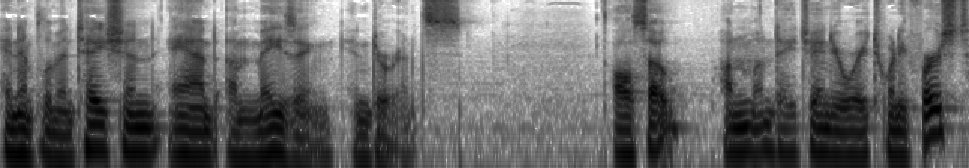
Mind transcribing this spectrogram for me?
and implementation and amazing endurance. Also, on Monday, January 21st,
